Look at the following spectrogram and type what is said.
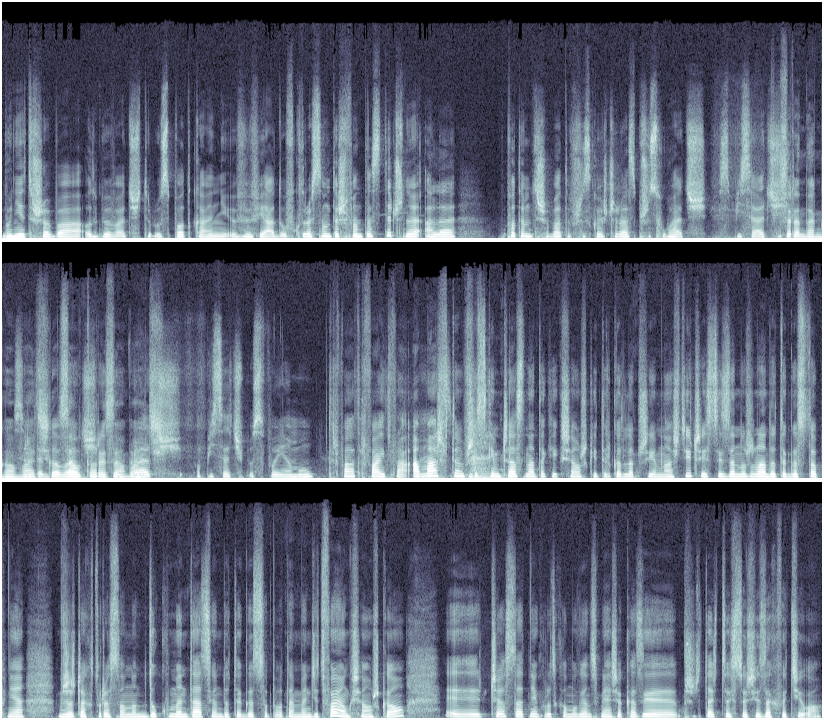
bo nie trzeba odbywać tylu spotkań, wywiadów, które są też fantastyczne, ale Potem trzeba to wszystko jeszcze raz przesłuchać, spisać, zredagować, zredagować zautoryzować, wybrać, opisać po swojemu. Trwa, trwa i trwa. A masz w tym wszystkim czas na takie książki tylko dla przyjemności? Czy jesteś zanurzona do tego stopnia w rzeczach, które są no, dokumentacją do tego, co potem będzie twoją książką? Yy, czy ostatnio, krótko mówiąc, miałaś okazję przeczytać coś, co się zachwyciło?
